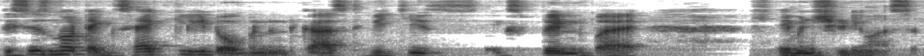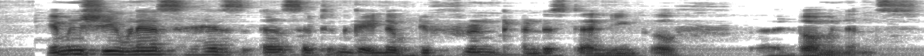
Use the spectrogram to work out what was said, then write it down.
this is not exactly dominant caste, which is explained by M.N. Srinivasan. M.N. Srinivasan has a certain kind of different understanding of uh, dominance.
